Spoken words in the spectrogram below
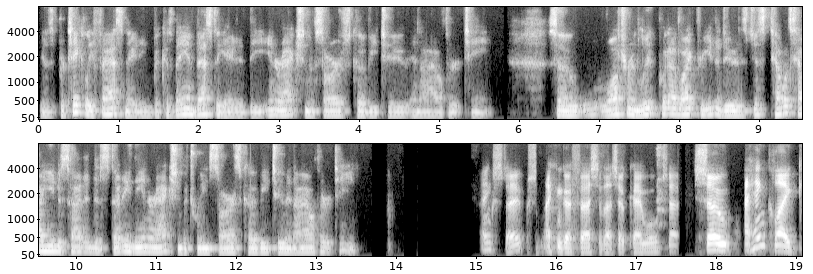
is particularly fascinating because they investigated the interaction of SARS-CoV-2 and IL-13. So Walter and Luke, what I'd like for you to do is just tell us how you decided to study the interaction between SARS-CoV-2 and IL-13. Thanks, Stokes. I can go first if that's okay, Walter. So I think like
